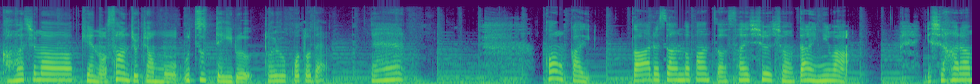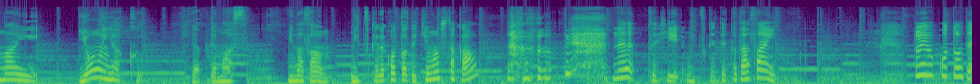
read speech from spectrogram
川島家の三女ちゃんも映っているということで。ね今回、ガールズパンツァー最終章第2話、石原舞4役やってます。皆さん見つけることできましたか？ね、ぜひ見つけてください。ということで、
